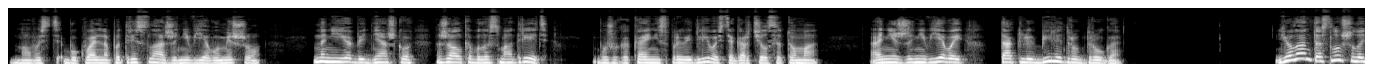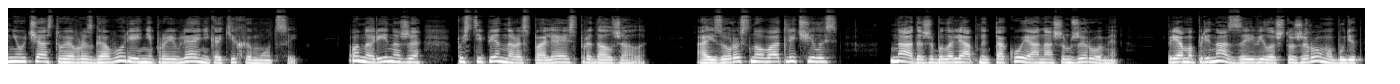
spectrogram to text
Новость буквально потрясла Женевьеву Мишо. На нее, бедняжку, жалко было смотреть — Боже, какая несправедливость, огорчился Тома. Они с Женевьевой так любили друг друга. Йоланта слушала, не участвуя в разговоре и не проявляя никаких эмоций. Онорина же, постепенно распаляясь, продолжала. А Изора снова отличилась. Надо же было ляпнуть такое о нашем Жероме. Прямо при нас заявила, что Жерому будет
